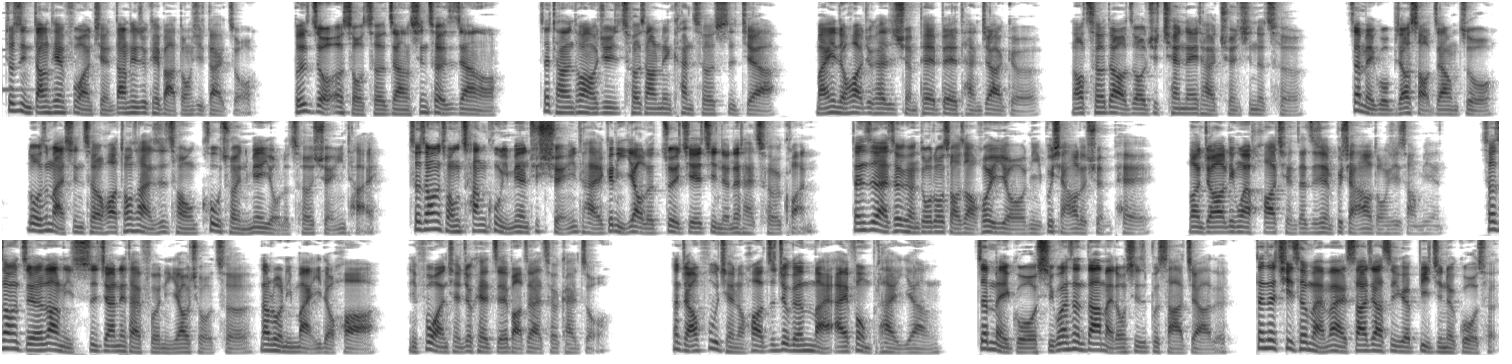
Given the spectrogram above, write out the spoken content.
就是你当天付完钱，当天就可以把东西带走。不是只有二手车这样，新车也是这样哦。在台湾通常会去车商那边看车试驾，满意的话就开始选配备、谈价格，然后车到了之后去签那一台全新的车。在美国比较少这样做。如果是买新车的话，通常也是从库存里面有的车选一台，车商会从仓库里面去选一台跟你要的最接近的那台车款，但是这台车可能多多少少会有你不想要的选配，然后你就要另外花钱在这些不想要的东西上面。车商直接让你试驾那台符合你要求的车，那如果你满意的话，你付完钱就可以直接把这台车开走。那只要付钱的话，这就跟买 iPhone 不太一样，在美国习惯上大家买东西是不杀价的，但在汽车买卖杀价是一个必经的过程。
